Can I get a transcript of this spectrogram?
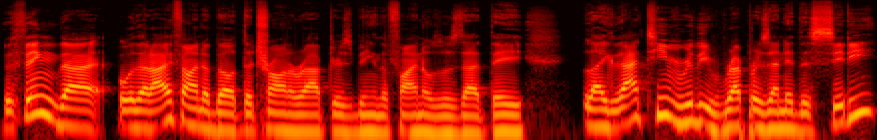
the thing that well, that I found about the Toronto Raptors being in the finals was that they like that team really represented the city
